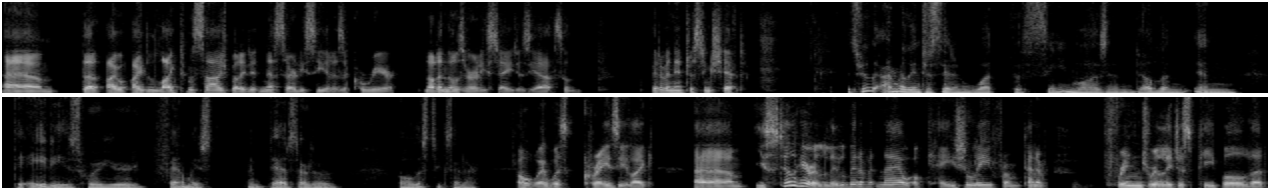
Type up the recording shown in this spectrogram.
Um, that I, I liked massage, but I didn't necessarily see it as a career, not in those early stages. Yeah. So a bit of an interesting shift. It's really, I'm really interested in what the scene was in Dublin in the 80s, where your family and dad started a, a holistic center. Oh, it was crazy. Like, um, you still hear a little bit of it now, occasionally from kind of fringe religious people that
